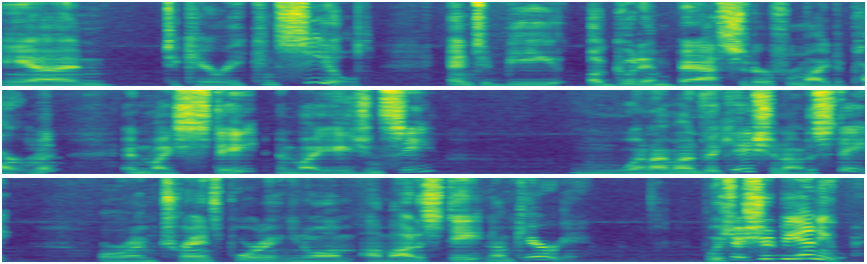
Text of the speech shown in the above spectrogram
and to carry concealed and to be a good ambassador for my department and my state and my agency when I'm on vacation out of state or I'm transporting, you know, I'm, I'm out of state and I'm carrying, which I should be anyway.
